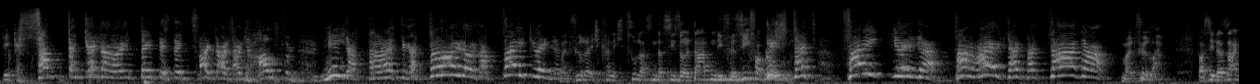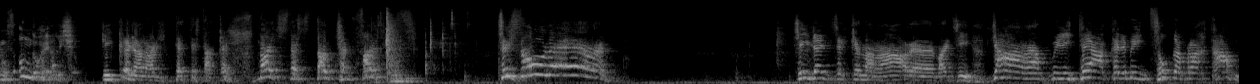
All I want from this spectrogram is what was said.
Die gesamte Generalität ist nichts weiter als ein Haufen niederträchtiger, treuloser Feiglinge! Mein Führer, ich kann nicht zulassen, dass die Soldaten, die für Sie verbringen... Nicht als Feiglinge! Verreiter, Versager! Mein Führer, was Sie da sagen, ist ungeheuerlich. Die Generalität ist das Geschmeiß des deutschen Volkes! Sie ist ohne! Sie nennen sich Generale, weil Sie Jahre auf Militärakademien zugebracht haben,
